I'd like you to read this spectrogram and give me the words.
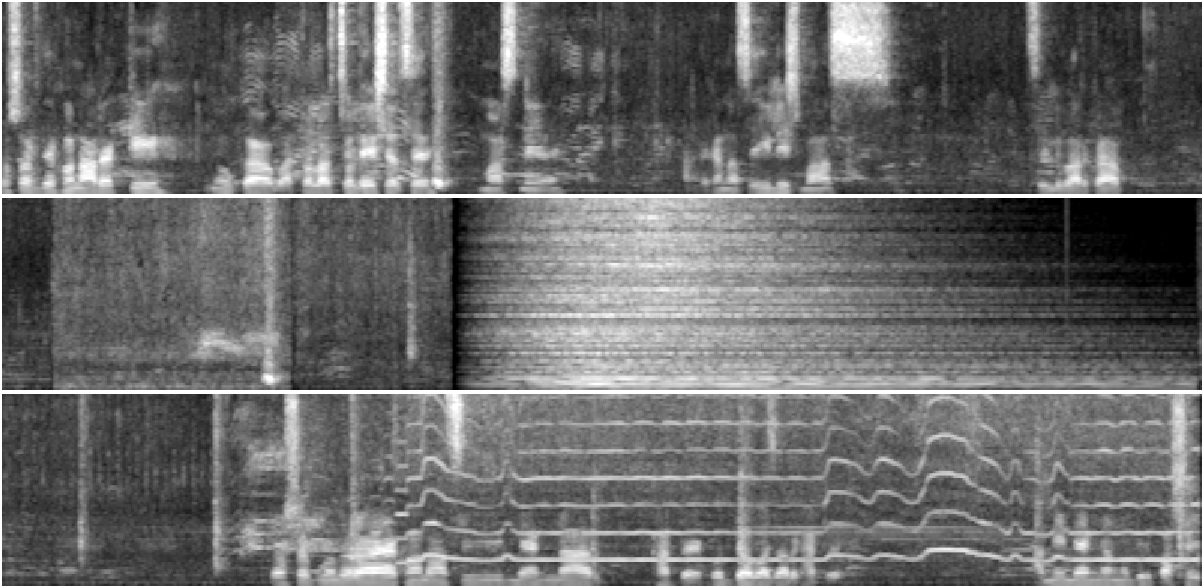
দর্শক দেখুন আর একটি নৌকা বা ট্রলার চলে এসেছে মাছ নিয়ে। এখানে আছে ইলিশ মাছ সিলভার কাপ। দর্শক বন্ধুরা, এখন আছি মেঘনার ঘাটে বাজার ঘাটে। আমি মেঘনা নদীর পাশে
